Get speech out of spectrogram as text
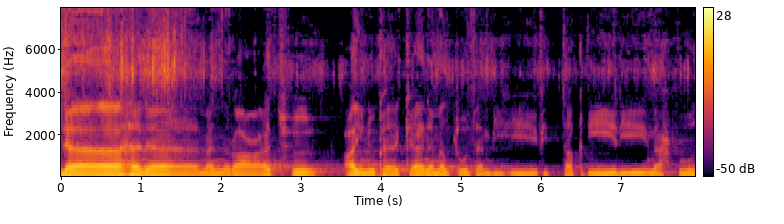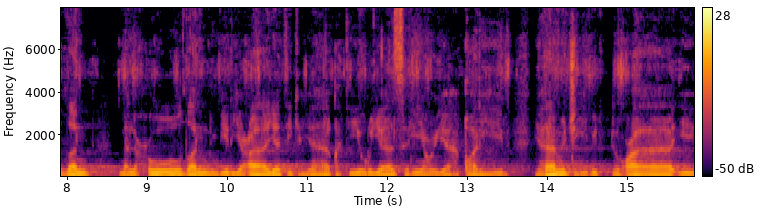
إلهنا من رعته عينك كان ملطوفا به في التقدير محفوظا ملحوظا برعايتك. يا قدير يا سميع يا قريب يا مجيب الدعاء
